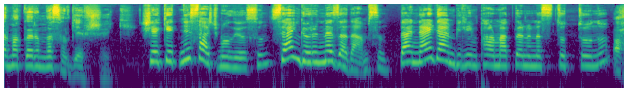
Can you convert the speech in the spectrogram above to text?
Parmaklarım nasıl gevşek? Şevket ne saçmalıyorsun? Sen görünmez adamsın. Ben nereden bileyim parmaklarını nasıl tuttuğunu? Ah,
